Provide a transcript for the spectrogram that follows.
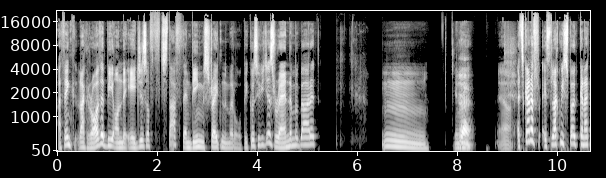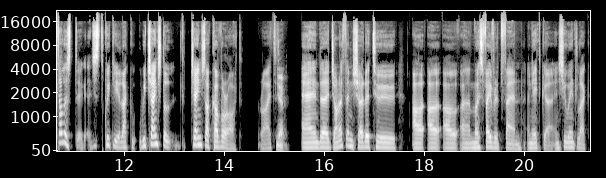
I think like rather be on the edges of stuff than being straight in the middle. Because if you're just random about it, mm, you know, yeah. yeah, it's kind of it's like we spoke. Can I tell us uh, just quickly? Like we changed the changed our cover art, right? Yeah. And uh, Jonathan showed it to our our, our uh, most favorite fan, Anetka, and she went like,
